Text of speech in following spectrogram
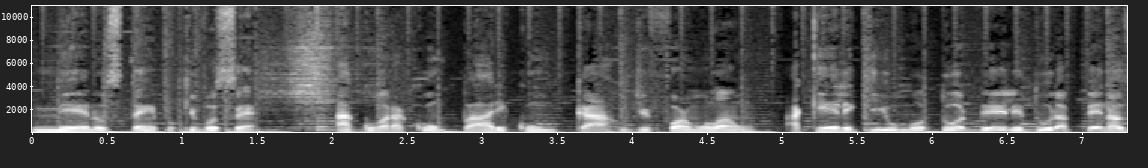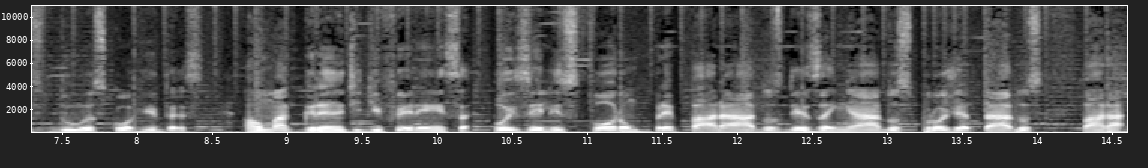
menos tempo que você. Agora compare com um carro de Fórmula 1 aquele que o motor dele dura apenas duas corridas. Há uma grande diferença, pois eles foram preparados, desenhados, projetados para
